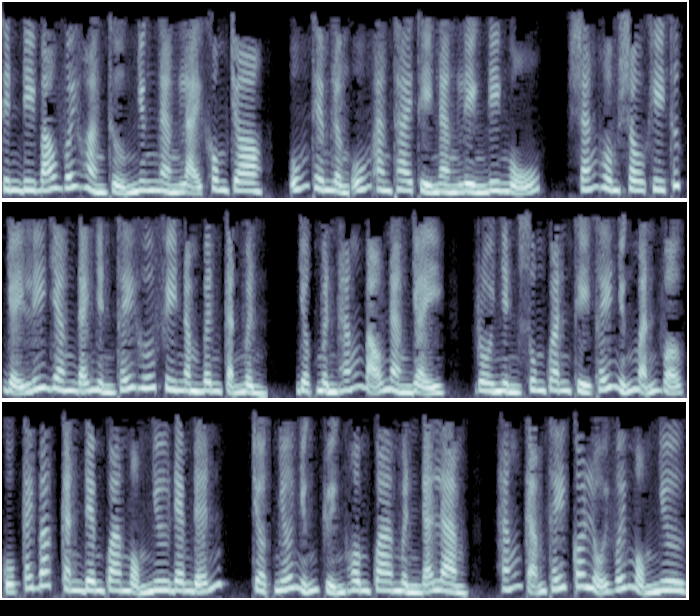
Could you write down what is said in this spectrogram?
xin đi báo với hoàng thượng nhưng nàng lại không cho, uống thêm lần uống an thai thì nàng liền đi ngủ, sáng hôm sau khi thức dậy Lý Giang đã nhìn thấy hứa phi nằm bên cạnh mình, giật mình hắn bảo nàng dậy, rồi nhìn xung quanh thì thấy những mảnh vỡ của cái bát canh đêm qua mộng như đem đến, chợt nhớ những chuyện hôm qua mình đã làm, hắn cảm thấy có lỗi với mộng như,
